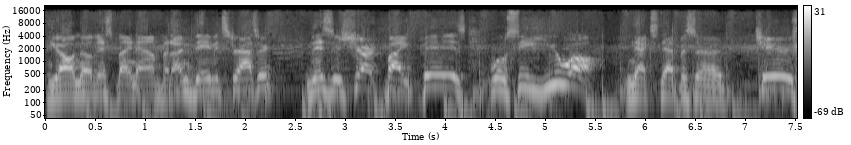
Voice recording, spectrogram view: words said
You all know this by now, but I'm David Strausser. This is Shark Bite Biz. We'll see you all next episode. Cheers.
